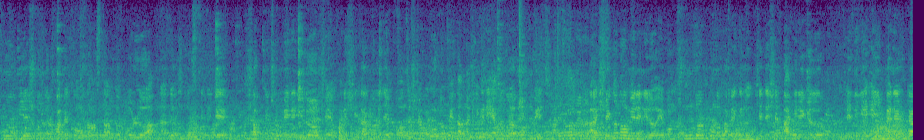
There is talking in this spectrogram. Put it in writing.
ফুল দিয়ে সুন্দরভাবে ক্ষমতা হস্তান্তর করল আপনাদের উপস্থিতিতে সবকিছু মেনে নিল সে ওখানে স্বীকার করল যে পঞ্চাশটা ভোটও পেতাম না সেখানে এতগুলো ভোট পেয়েছি আর সে কথাও মেনে নিল এবং সুন্দরপূর্ণভাবে গেল সে দেশের বাহিরে গেল এদিকে এই প্যানেলটা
